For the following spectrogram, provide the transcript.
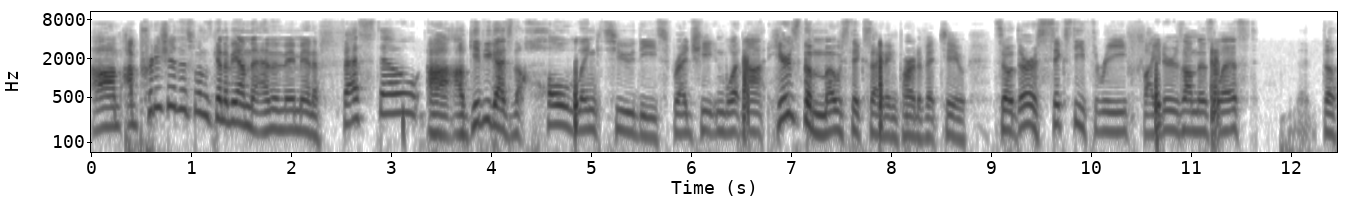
Um, I'm pretty sure this one's going to be on the MMA Manifesto. Uh, I'll give you guys the whole link to the spreadsheet and whatnot. Here's the most exciting part of it too. So there are 63 fighters on this list. The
